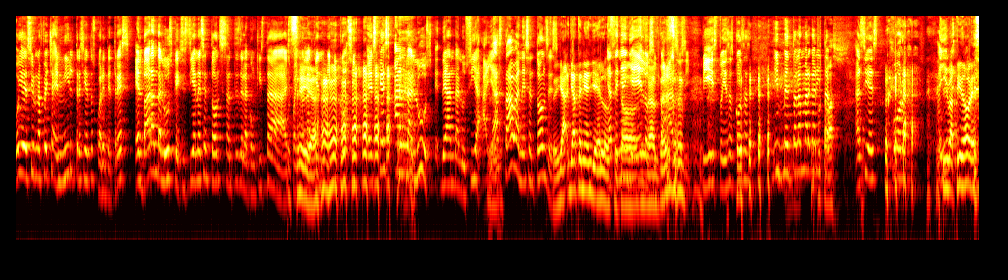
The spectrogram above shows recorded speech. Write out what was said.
Voy a decir una fecha, en 1343. El bar andaluz que existía en ese entonces, antes de la conquista española Sí, aquí en ah. México, sí, es que es andaluz, de Andalucía. Allá estaba en ese entonces. Sí, ya, ya tenían hielos. Ya y tenían todo, hielos y vasos y pisto y esas cosas. Inventó la margarita. Así es. Por ahí, Y batidores.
